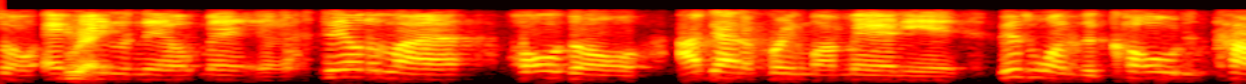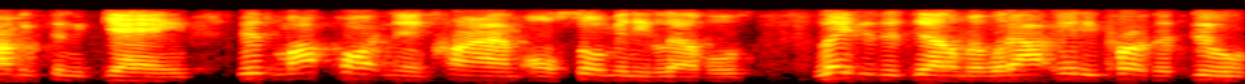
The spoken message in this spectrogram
So, hey, Right. hey Linnell, man, uh, stay on the line. Hold on. I got to bring my man in. This one's the coldest comics in the game. This is my partner in crime on so many levels. Ladies and gentlemen, without any further ado,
